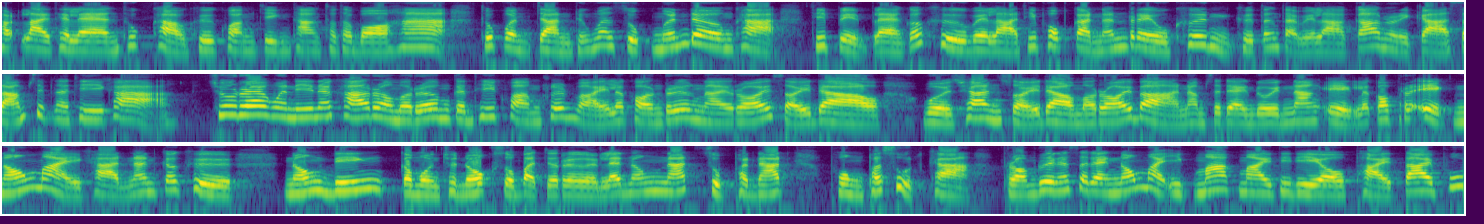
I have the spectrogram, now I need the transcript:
Hotline Thailand ทุกข่าวคือความจริงทางททบ 5 ทุกวันจันทร์ถึงวันศุกร์เหมือนเดิมค่ะ ที่เปลี่ยนแปลงก็คือเวลาที่พบกันนั้นเร็วขึ้น คือตั้งแต่เวลา 9นาฬิกา30 นาทีค่ะ ช่วงแรกวันนี้นะคะเรามาเริ่มกันที่ความเคลื่อนไหวละครเรื่องนายร้อยสอยดาว เวอร์ชั่นสอยดาวมาร้อยบาทนำแสดงโดยนางเอก และก็พระเอกน้องใหม่ค่ะ นั่นก็คือ น้องดิ้งกมลชนก สมบัติเจริญ และน้องนัทสุพนัทพงษ์พสุดค่ะ พร้อมด้วยนักแสดงน้องใหม่อีกมากมายทีเดียว ภายใต้ผู้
